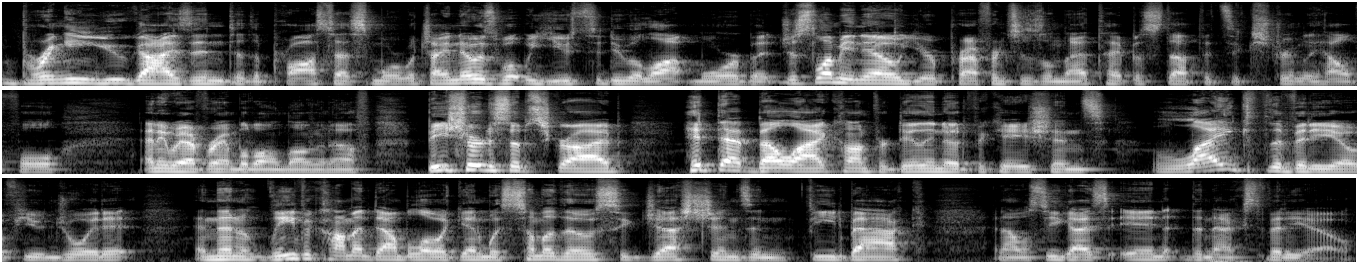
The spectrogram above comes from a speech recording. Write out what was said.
bringing you guys into the process more, which I know is what we used to do a lot more, but just let me know your preferences on that type of stuff. It's extremely helpful. Anyway, I've rambled on long enough. Be sure to subscribe, hit that bell icon for daily notifications, like the video if you enjoyed it, and then leave a comment down below again with some of those suggestions and feedback, and I will see you guys in the next video.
